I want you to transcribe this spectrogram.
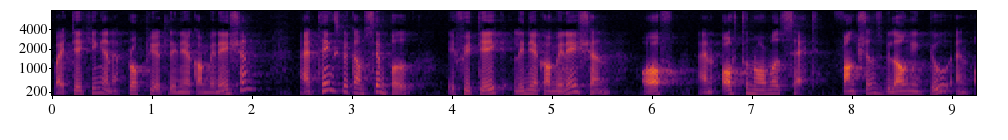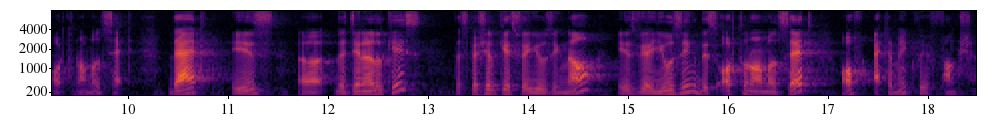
by taking an appropriate linear combination and things become simple if we take linear combination of an orthonormal set functions belonging to an orthonormal set. That is uh, the general case. The special case we are using now is we are using this orthonormal set of atomic wave function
